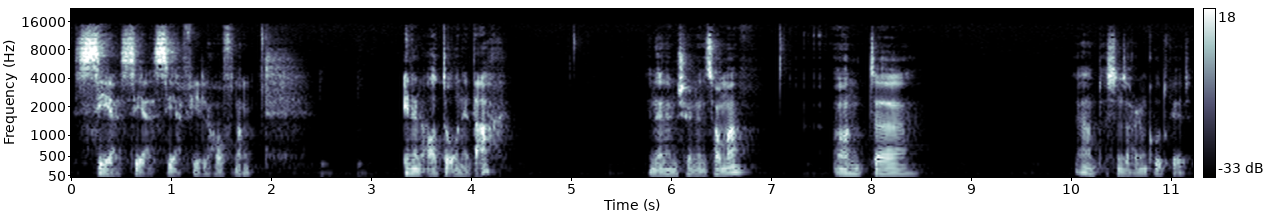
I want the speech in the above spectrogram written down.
Sehr, sehr, sehr viel Hoffnung. In ein Auto ohne Dach, in einen schönen Sommer und äh, ja, dass es uns allen gut geht.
